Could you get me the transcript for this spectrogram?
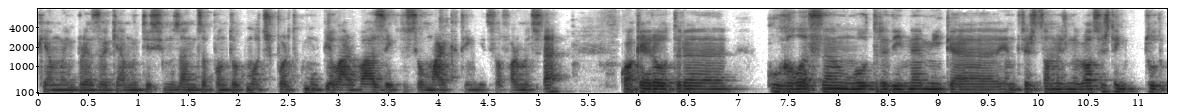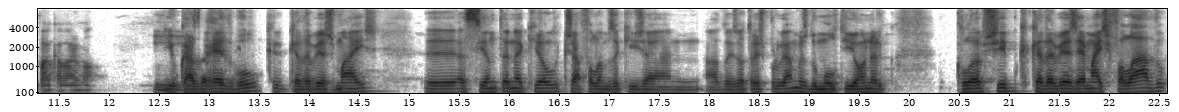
que é uma empresa que há muitíssimos anos apontou como o desporto como um pilar básico do seu marketing e da sua forma de estar, qualquer outra correlação, outra dinâmica entre estes homens de negócios tem tudo para acabar mal. E, e o caso da Red Bull, que cada vez mais uh, assenta naquele que já falamos aqui já há dois ou três programas, do multi-owner clubship, que cada vez é mais falado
